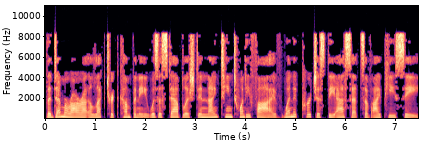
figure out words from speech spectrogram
The Demerara Electric Company was established in 1925 when it purchased the assets of IPC.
